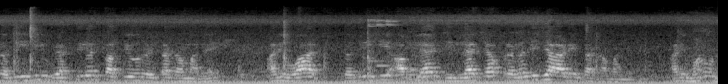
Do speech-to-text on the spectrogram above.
कधीही व्यक्तिगत पातळीवर येता कामा नये आणि वाद कधीही आपल्या जिल्ह्याच्या प्रगतीच्या आड येता कामा नये. आणि म्हणून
